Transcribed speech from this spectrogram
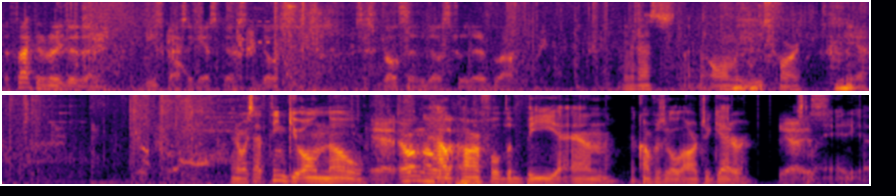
The Flakker is really good in these guys I guess because it goes it's explosive, it goes through their block. Yeah, but that's like the only use for it. yeah. Anyways, I think you all know Yeah, don't know how the- powerful the Bee and the conference call are together. Yeah, It's, it's,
